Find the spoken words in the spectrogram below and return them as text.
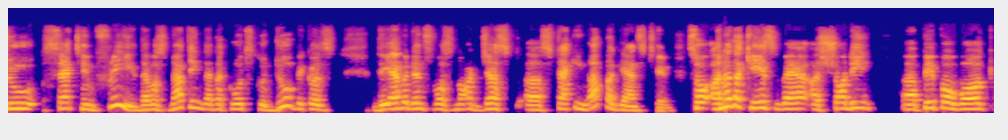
to set him free. There was nothing that the courts could do because the evidence was not just uh, stacking up against him. So another case where a shoddy uh, paperwork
